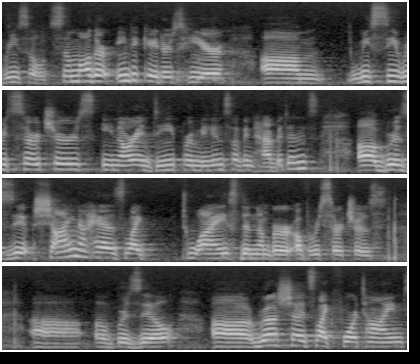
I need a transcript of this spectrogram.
result. Some other indicators here, um, we see researchers in R&D per millions of inhabitants. Uh, Brazil, China has like twice the number of researchers uh, of Brazil. Uh, Russia, it's like four times.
